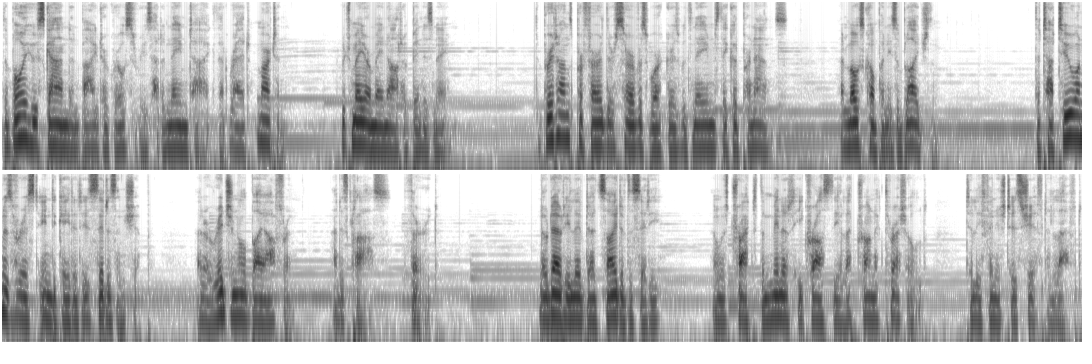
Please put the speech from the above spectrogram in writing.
the boy who scanned and bagged her groceries had a name tag that read Martin, which may or may not have been his name. The Britons preferred their service workers with names they could pronounce, and most companies obliged them. The tattoo on his wrist indicated his citizenship, an original Biafran, and his class, third. No doubt he lived outside of the city and was tracked the minute he crossed the electronic threshold till he finished his shift and left.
